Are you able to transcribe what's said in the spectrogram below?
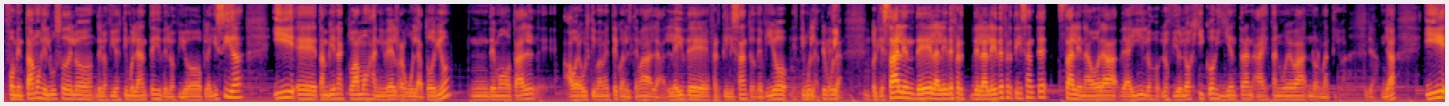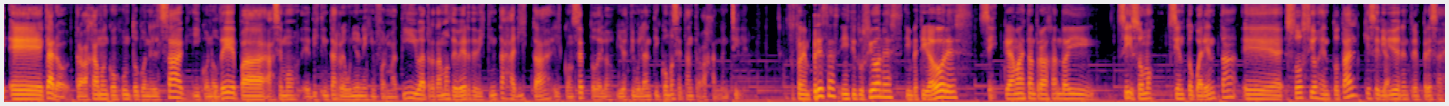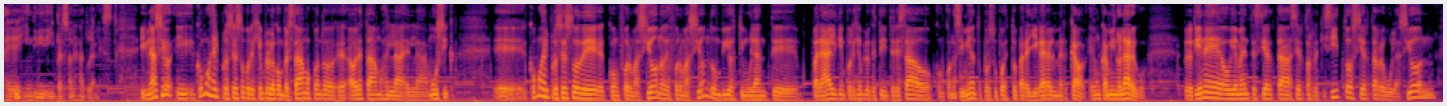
fomentamos el uso de, los- de los bioestimulantes y de los bioplaguicidas y eh, también actuamos a nivel regulatorio, mm, de modo tal, ahora últimamente con el tema de la ley de fertilizantes o de bioestimulantes. Estimulantes. Porque salen de la ley de, fer- de la ley de fertilizantes, salen ahora de ahí los, los biológicos y entran a esta nueva normativa. Ya. ¿ya? Y eh, claro, trabajamos en conjunto con el SAC y con ODEPA, hacemos eh, distintas reuniones informativas, tratamos de ver de distintas aristas el concepto de los bioestimulantes y cómo se están trabajando en Chile. Estos son empresas, instituciones, investigadores Sí, que además están trabajando ahí. Sí, somos 140 eh, socios en total que se Ya. dividen entre empresas eh, y personas naturales. Ignacio, ¿y cómo es el proceso, por ejemplo, lo conversábamos cuando eh, ahora estábamos en la, en la música? Eh, ¿Cómo es el proceso de conformación o de formación de un bioestimulante para alguien, por ejemplo, que esté interesado, con conocimientos, por supuesto, para llegar al mercado? Es un camino largo, pero tiene obviamente cierta, ciertos requisitos, cierta regulación.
